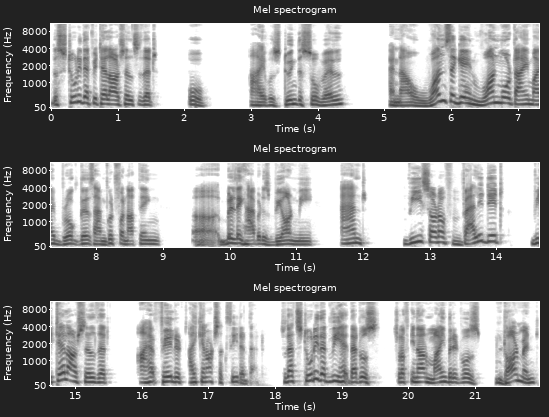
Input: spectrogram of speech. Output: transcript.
the story that we tell ourselves is that, oh, I was doing this so well. And now, once again, one more time, I broke this. I'm good for nothing uh, building habit is beyond me. And we sort of validate, we tell ourselves that I have failed it, I cannot succeed at that. So that story that we that was sort of in our mind, but it was dormant,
